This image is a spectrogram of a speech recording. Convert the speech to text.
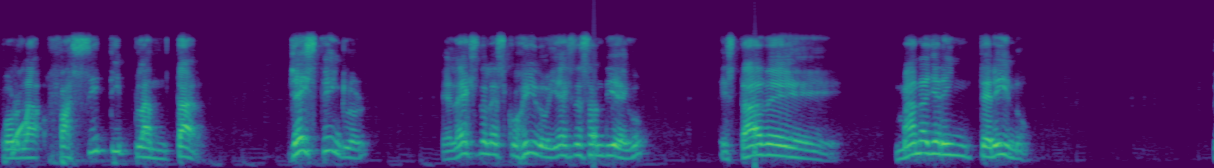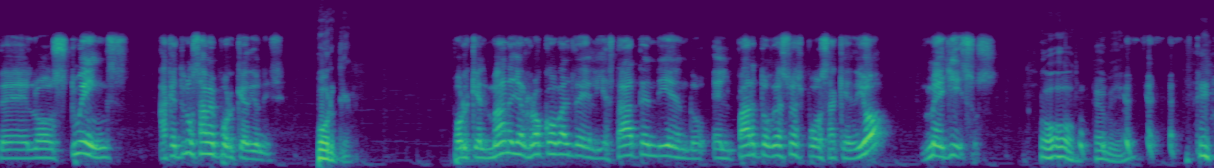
por la fascitis plantar. Jay Stingler, el ex del escogido y ex de San Diego, está de manager interino de los Twins. A que tú no sabes por qué, Dionisio. ¿Por qué? Porque el manager Rocco Valdelli está atendiendo el parto de su esposa que dio mellizos. Oh, qué bien.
